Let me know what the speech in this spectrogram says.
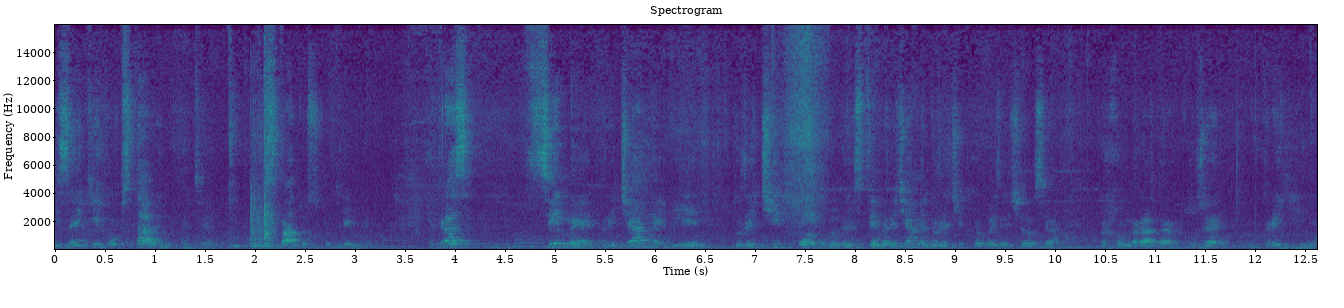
і за яких обставин ми цей статус отримуємо? Якраз цими речами і дуже чітко з цими речами дуже чітко визначилася Верховна Рада вже України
